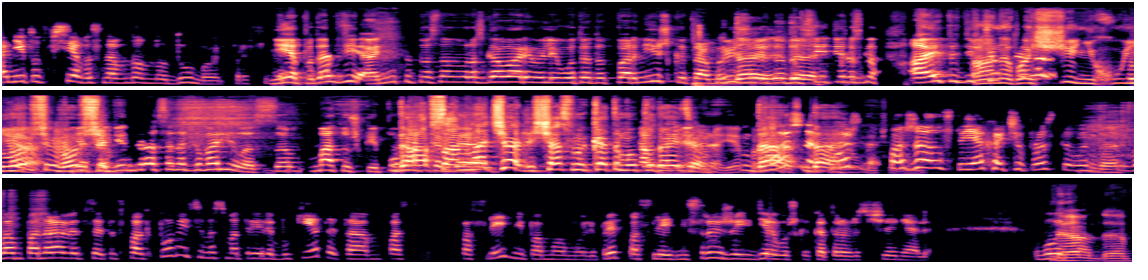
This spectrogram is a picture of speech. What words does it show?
они тут все в основном, ну, думают про себя. Не, подожди, они тут в основном разговаривали, вот этот парнишка там, рыжий, да, да. все эти разговоры. А эта девчонка... Она вообще нихуя. В общем, в общем... Нет, один раз она говорила с матушкой, помнишь, Да, в самом когда... начале, сейчас мы к этому да, подойдем. Реально, да, можно, да. можно, пожалуйста, я хочу просто, вот, да. вам понравится этот факт. Помните, мы смотрели букеты, там пос... последний, по-моему, или предпоследний, с рыжей девушкой, которую расчленяли. Вот. Да, да.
